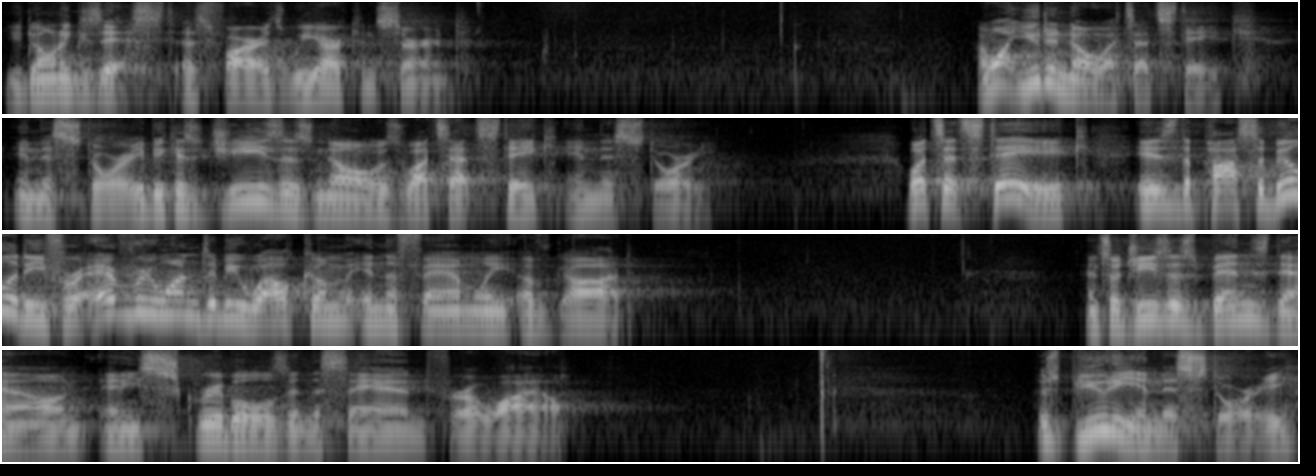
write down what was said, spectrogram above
You don't exist as far as we are concerned. I want you to know what's at stake in this story because Jesus knows what's at stake in this story. What's at stake is the possibility for everyone to be welcome in the family of God. And so Jesus bends down and he scribbles in the sand for a while. There's beauty in this story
